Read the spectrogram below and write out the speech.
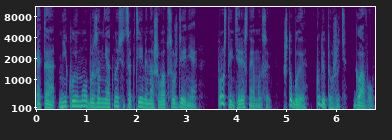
Это никоим образом не относится к теме нашего обсуждения. Просто интересная мысль, чтобы подытожить главу.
